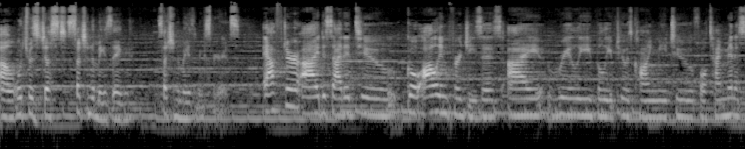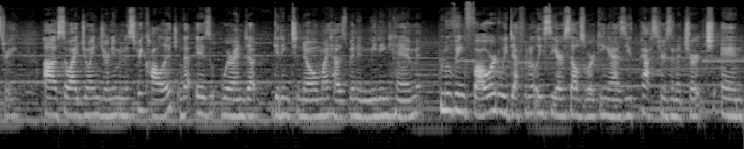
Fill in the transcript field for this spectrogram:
um, which was just such an amazing, such an amazing experience. After I decided to go all in for Jesus, I really believed He was calling me to full time ministry. Uh, so I joined Journey Ministry College. That is where I ended up getting to know my husband and meeting him moving forward, we definitely see ourselves working as youth pastors in a church and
